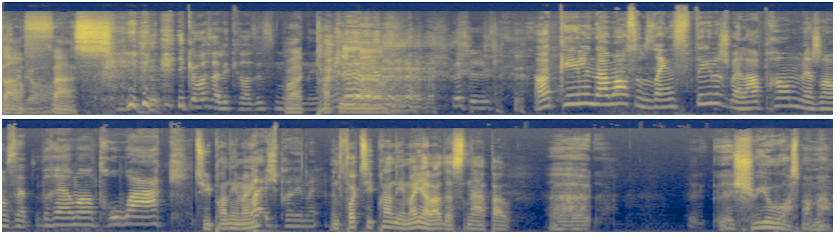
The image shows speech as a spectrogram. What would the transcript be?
d'en face. Il commence à l'écraser sur mon Ouais, nez. tranquillement. Je Ok, là, d'abord, si vous incitez, là, je vais la prendre, mais genre, vous êtes vraiment trop whack. tu y prends des mains? Ouais, je prends des mains. Une fois que tu y prends des mains, il a l'air de snap out. Euh, je suis où en ce moment?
